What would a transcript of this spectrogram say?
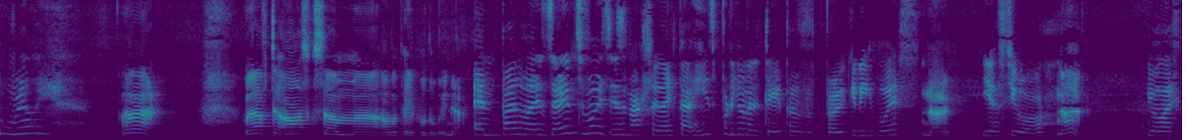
Really? I don't know. We'll have to ask some uh, other people that we know. And by the way, Zane's voice isn't actually like that. He's putting on a deep of bogany voice. No, Yes, you are. no. You're like,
